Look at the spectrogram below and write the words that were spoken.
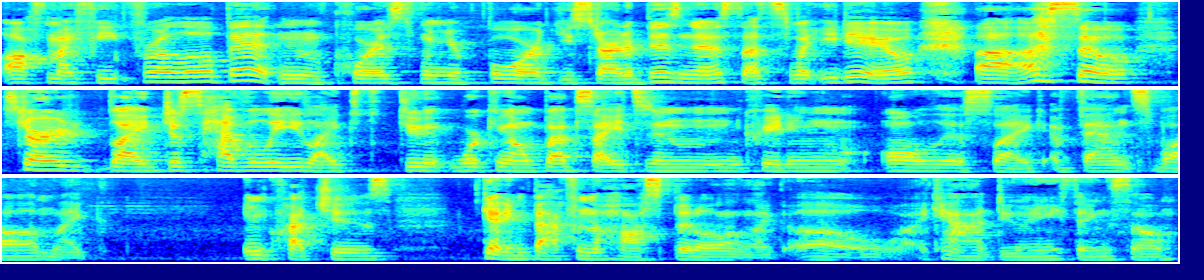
off my feet for a little bit. And of course, when you're bored, you start a business. That's what you do. Uh, so started like just heavily like doing working on websites and creating all this like events while I'm like in crutches, getting back from the hospital. I'm like, oh, I can't do anything. So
